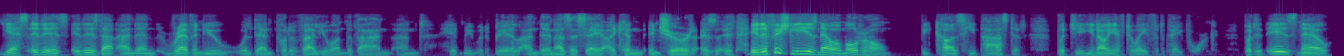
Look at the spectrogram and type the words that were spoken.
Yes, it is. It is that, and then revenue will then put a value on the van and hit me with a bill, and then, as I say, I can insure it as it officially is now a motorhome because he passed it. But you, you know, you have to wait for the paperwork. But it is now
